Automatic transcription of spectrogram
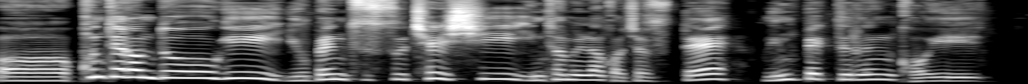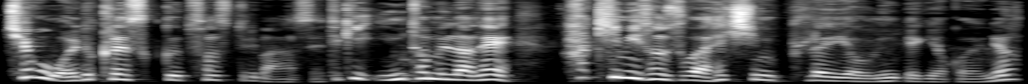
어, 콘테 감독이 유벤투스, 첼시, 인터밀란 거쳤을 때 윙백들은 거의 최고 world class급 선수들이 많았어요. 특히 인터밀란의 하키미 선수가 핵심 플레이어 윙백이었거든요.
